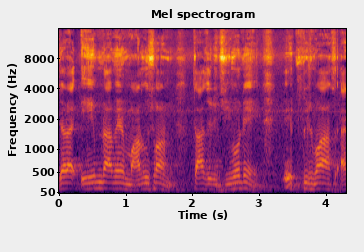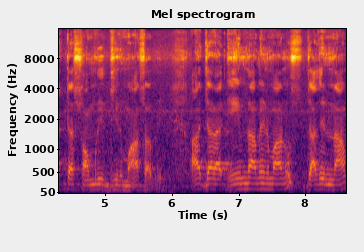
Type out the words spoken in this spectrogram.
যারা এম নামের মানুষ হন, তাদের জীবনে এপ্রিল মাস একটা সমৃদ্ধির মাস হবে। আর যারা এম নামের মানুষ, যাদের নাম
